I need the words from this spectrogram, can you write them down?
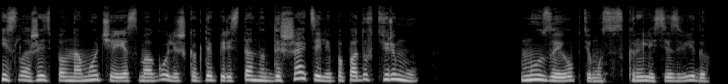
и сложить полномочия я смогу лишь когда перестану дышать или попаду в тюрьму. Муза и Оптимус скрылись из виду,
